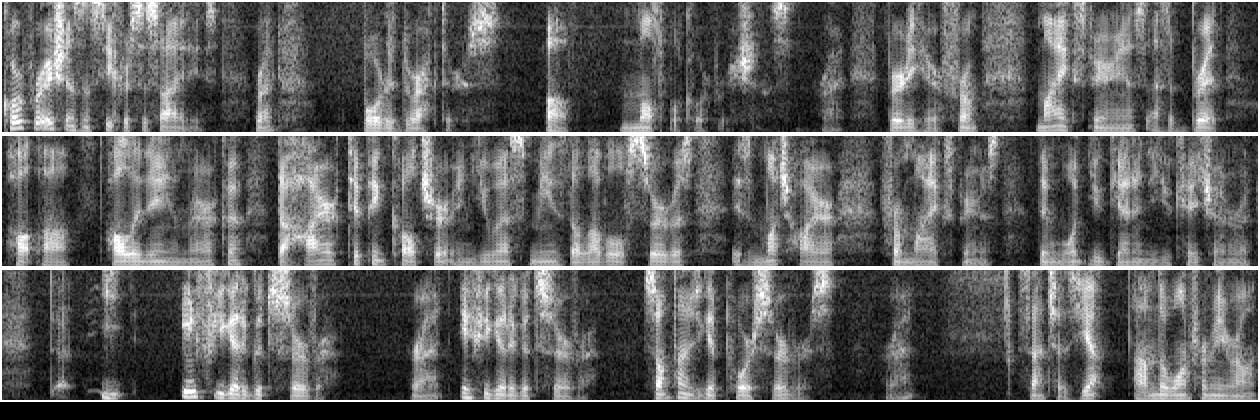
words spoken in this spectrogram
Corporations and secret societies right? Board of directors of multiple corporations right? Birdie here. From my experience as a brit uh, holiday in america the higher tipping culture in us means the level of service is much higher from my experience than what you get in the uk generally. Uh, if you get a good server right? If you get a good server. Sometimes you get poor servers right? Sanchez yeah i'm the one from iran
